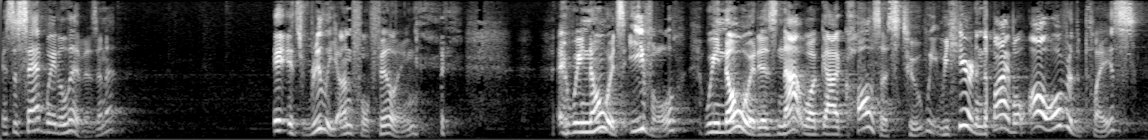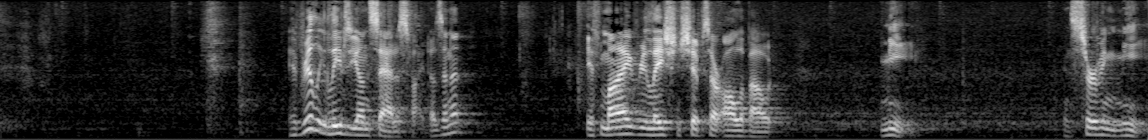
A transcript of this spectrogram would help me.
It's a sad way to live, isn't it? it it's really unfulfilling. And we know it's evil. We know it is not what God calls us to. We, we hear it in the Bible all over the place. It really leaves you unsatisfied, doesn't it? If my relationships are all about me and serving me,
